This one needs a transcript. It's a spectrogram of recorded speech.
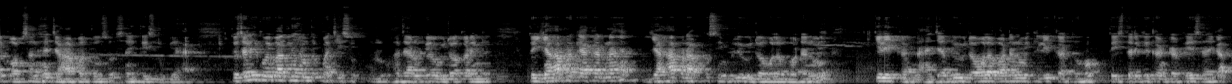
एक ऑप्शन है, जहाँ पर दो सौ सैंतीस रुपया है। तो चलिए, कोई बात नहीं, हम तो पच्चीस हज़ार रुपया विड्रॉ करेंगे। तो यहाँ पर क्या करना है? यहाँ पर आपको सिंपली विड्रॉ वाला बटन में क्लिक करना है। जब भी विड्रॉ वाला बटन में क्लिक करते हो तो इस तरीके का इंटरफेस आएगा।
